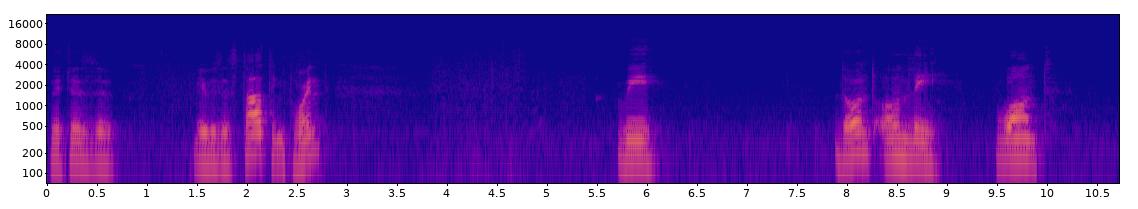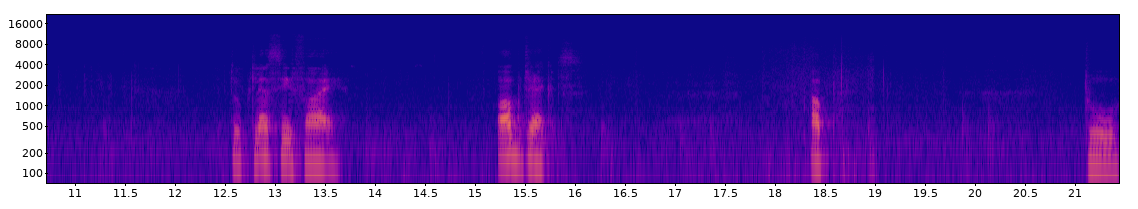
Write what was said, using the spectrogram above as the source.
which is uh, maybe the starting point. We don't only want to classify objects up to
